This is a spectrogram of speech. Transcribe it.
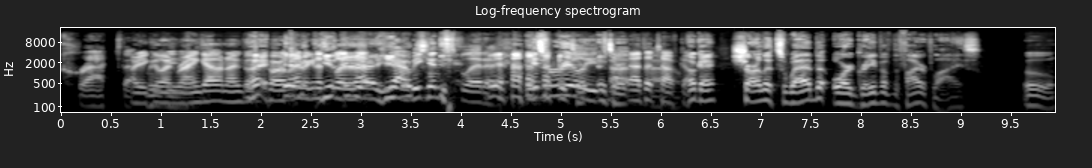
cracked that. Are you movie going is. Rango and I'm going Hey, Coraline? We're gonna he- split it yeah, up. he yeah, we can split it. Yeah. It's really It's a- tough. That's a tough call. Okay, Charlotte's Web or Grave of the Fireflies. Ooh,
